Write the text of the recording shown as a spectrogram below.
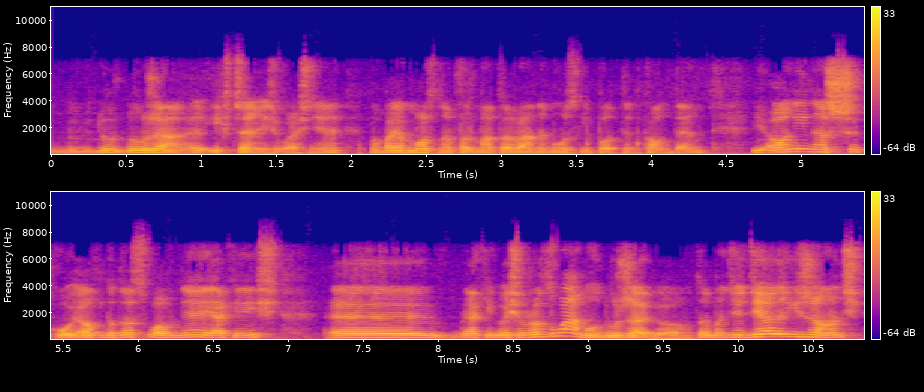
du, duża ich część właśnie, bo mają mocno formatowane mózgi pod tym kątem i oni nas szykują do dosłownie jakiejś jakiegoś rozłamu dużego. To będzie dziel i rządź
